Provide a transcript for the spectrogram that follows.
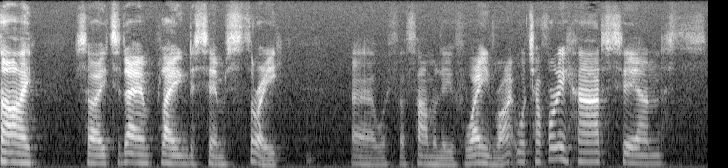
Hi, so today I'm playing The Sims 3 uh, with the family of Wainwright, which I've already had since,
